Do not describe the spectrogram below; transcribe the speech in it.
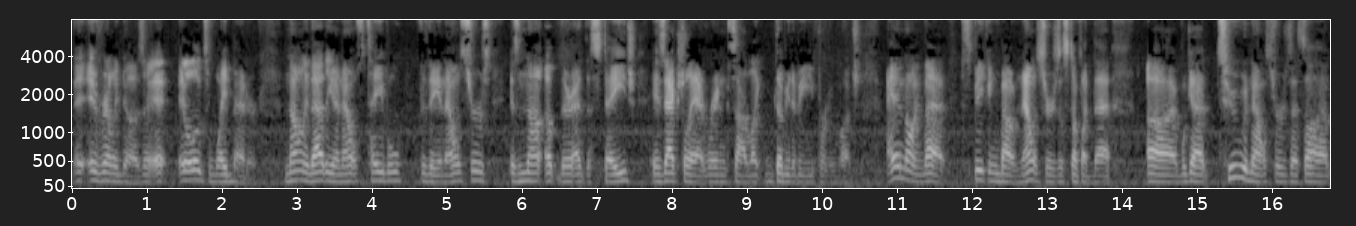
it, it really does. It, it, it looks way better. Not only that, the announce table for the announcers is not up there at the stage, is actually at ringside, like WWE pretty much. And on that, speaking about announcers and stuff like that, uh, we got two announcers that's uh,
